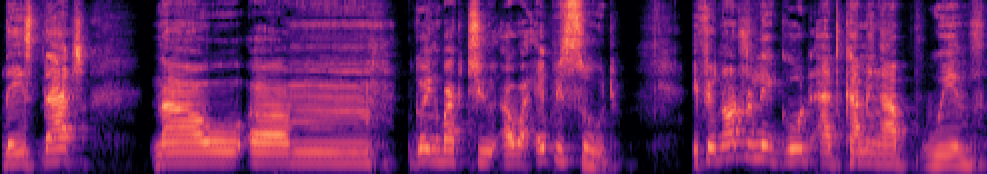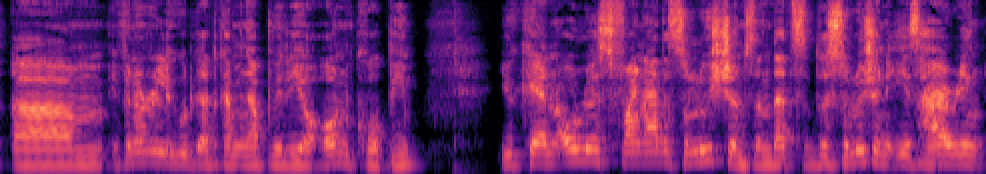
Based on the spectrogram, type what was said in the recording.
there's that. Now, um, going back to our episode, if you're not really good at coming up with, um, if you're not really good at coming up with your own copy, you can always find other solutions and that's the solution is hiring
